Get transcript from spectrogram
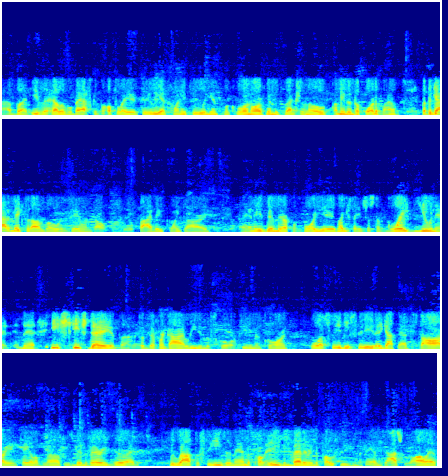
Uh, but he's a hell of a basketball player too. He had 22 against McCluer North in the sectional, I mean the, the quarterfinals. But the guy that makes it all go is Jalen Dalton five eight point guard, and he's been there for four years. Like I say, it's just a great unit, and then each each day it's a, it's a different guy leading the score team and scoring. Well, CBC they got that star in Caleb Love, who's been very good throughout the season and the pro, and even better in the postseason. But they have Josh Wallace,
